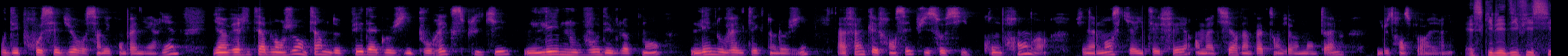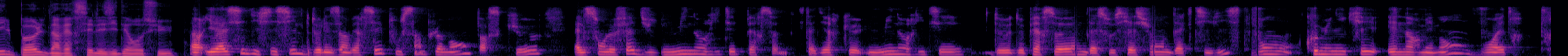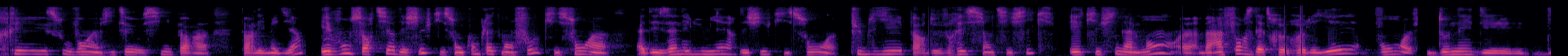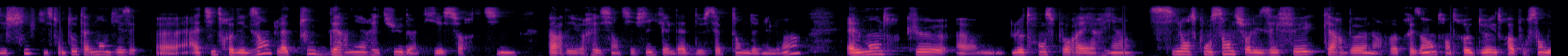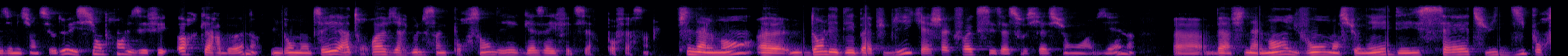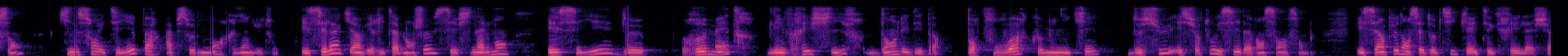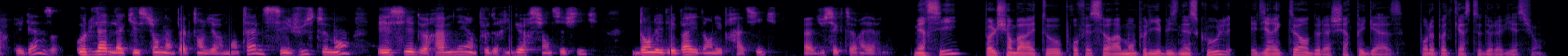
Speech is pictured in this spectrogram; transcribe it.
ou des procédures au sein des compagnies aériennes, il y a un véritable enjeu en termes de pédagogie pour expliquer les nouveaux développements les nouvelles technologies afin que les Français puissent aussi comprendre finalement ce qui a été fait en matière d'impact environnemental du transport aérien. Est-ce qu'il est difficile, Paul, d'inverser les idées reçues? Alors, il est assez difficile de les inverser tout simplement parce que elles sont le fait d'une minorité de personnes. C'est-à-dire qu'une minorité de, personnes, d'associations, d'activistes vont communiquer énormément, vont être très souvent invités aussi par, par les médias, et vont sortir des chiffres qui sont complètement faux, qui sont à, des années-lumière des chiffres qui sont publiés par de vrais scientifiques, et qui finalement, euh, ben, à force d'être relayés, vont euh, donner des, des, chiffres qui sont totalement biaisés. Euh, à titre d'exemple, la toute dernière étude qui est sortie par des vrais scientifiques, elle date de septembre 2020, elle montre que euh, le transport aérien, si l'on se concentre sur les effets carbone, représente entre 2 et 3% des émissions de CO2. Et si on prend les effets hors carbone, ils vont monter à 3,5% des gaz à effet de serre, pour faire simple. Finalement, euh, dans les débats publics, à chaque fois que ces associations viennent, euh, ben finalement, ils vont mentionner des 7, 8, 10% qui ne sont étayés par absolument rien du tout. Et c'est là qu'il y a un véritable enjeu, c'est finalement essayer de remettre les vrais chiffres dans les débats pour pouvoir communiquer dessus et surtout essayer d'avancer ensemble. Et c'est un peu dans cette optique qu'a été créée la chaire Pégase. Au-delà de la question de l'impact environnemental, c'est justement essayer de ramener un peu de rigueur scientifique dans les débats et dans les pratiques euh, du secteur aérien. Merci. Paul Chiambaretto, professeur à Montpellier Business School et directeur de la chaire Pégase pour le podcast de l'aviation.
